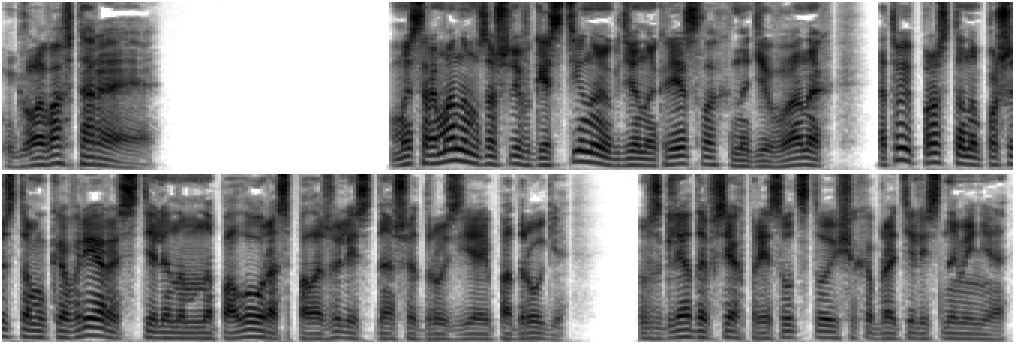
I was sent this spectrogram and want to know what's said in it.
Глава вторая. Мы с Романом зашли в гостиную, где на креслах, на диванах, а то и просто на пушистом ковре, расстеленном на полу, расположились наши друзья и подруги. Взгляды всех присутствующих обратились на меня.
